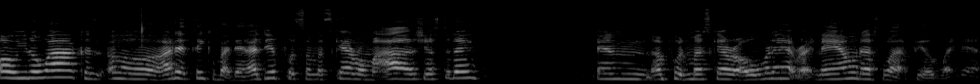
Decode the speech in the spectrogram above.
Oh, you know why? Because uh, I didn't think about that. I did put some mascara on my eyes yesterday. And I'm putting mascara over that right now. That's why it feels like that.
